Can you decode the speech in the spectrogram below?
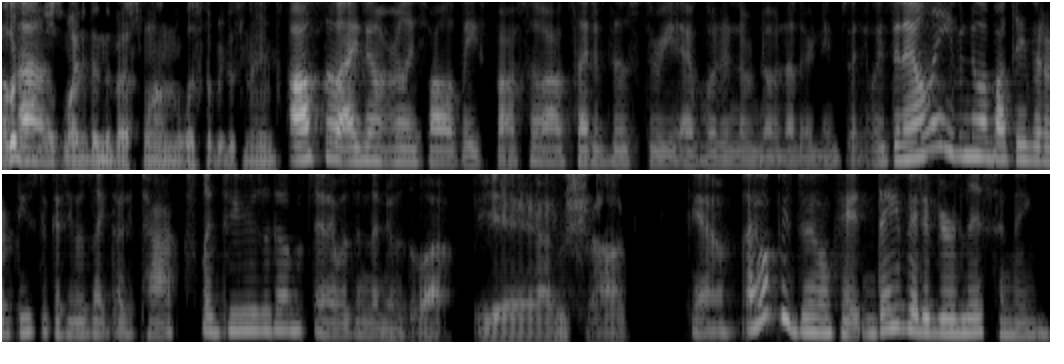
Albert um, Pujols might have been the best one on the list that we just named. also, I don't really follow baseball, so outside of those three, I wouldn't have known other names anyways. And I only even knew about David Ortiz because he was like attacked like two years ago, and it was in the news a lot. Yeah, he was shot. Yeah. I hope he's doing okay. David, if you're listening,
